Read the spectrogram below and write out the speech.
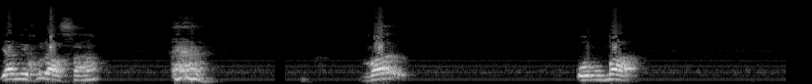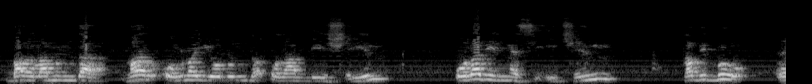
Yani hulasa var olma bağlamında, var olma yolunda olan bir şeyin olabilmesi için tabi bu e,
